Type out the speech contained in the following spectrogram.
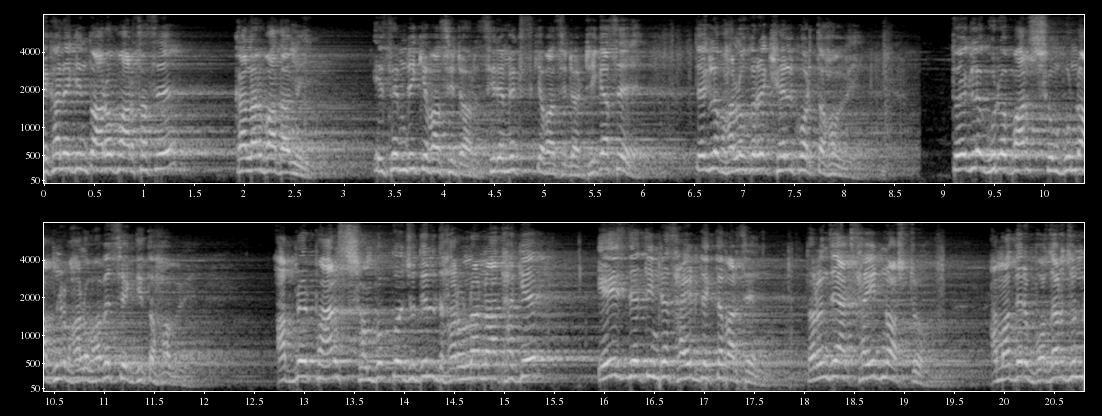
এখানে কিন্তু আরও পার্স আছে কালার বাদামি এসএমডি ক্যাপাসিটার সিরামিক্স ক্যাপাসিটার ঠিক আছে? তো এগুলো ভালো করে খেল করতে হবে। তো এগুলো ঘুরে পার্স সম্পূর্ণ আপনার ভালোভাবে চেক দিতে হবে। আপনার পার্স সম্পর্ক যদি ধারণা না থাকে, এই যে তিনটে সাইড দেখতে পাচ্ছেন, ধরেন যে এক সাইড নষ্ট। আমাদের বজার জন্য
